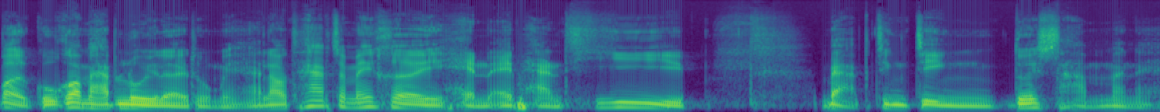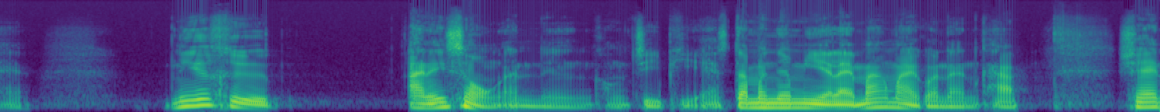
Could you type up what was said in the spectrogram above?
เปิด Google Map ลุยเลยถูกไหมฮะ เราแทบจะไม่เคยเห็นไอ้แผนที่แบบจริง ๆ ด้วยซ้ำนะฮะ นี่ก็คืออันนี้ส่งอันหนึ่งของ GPS แต่มันยังมีอะไรมากมายกว่านั้นครับ เช่น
